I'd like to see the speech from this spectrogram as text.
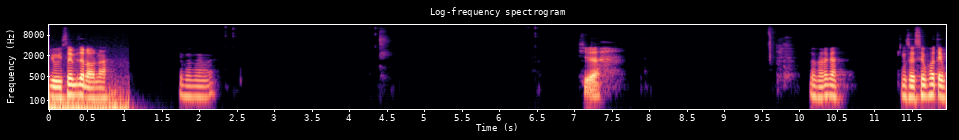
อยู่เซฟตลอดนะไม่ไม่ไม่ไม่เชี่ยแล้วกันแล้วกันมึงใส่เสื้อผ้าเต็ม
